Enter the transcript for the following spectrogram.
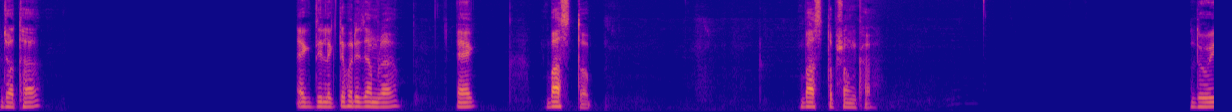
যথা এক দিয়ে লিখতে পারি যে আমরা এক বাস্তব। বাস্তব সংখ্যা। দুই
